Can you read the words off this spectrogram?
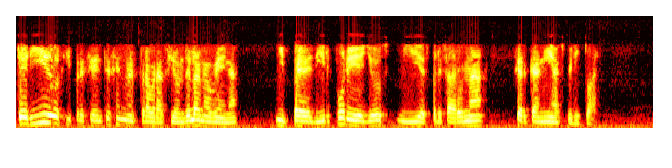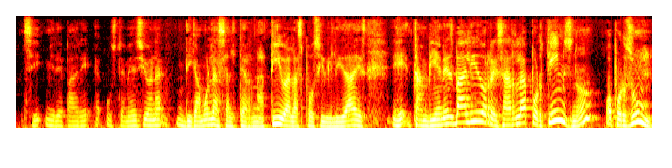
queridos y presentes en nuestra oración de la novena y pedir por ellos y expresar una cercanía espiritual. Sí, mire, padre, usted menciona, digamos, las alternativas, las posibilidades. Eh, también es válido rezarla por Teams, ¿no? O por Zoom.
